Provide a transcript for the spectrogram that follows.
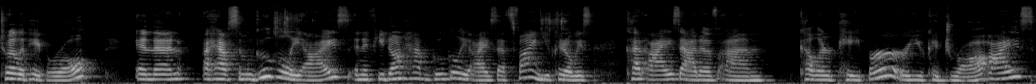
toilet paper roll. And then I have some googly eyes, and if you don't have googly eyes, that's fine. You could always cut eyes out of um, colored paper, or you could draw eyes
